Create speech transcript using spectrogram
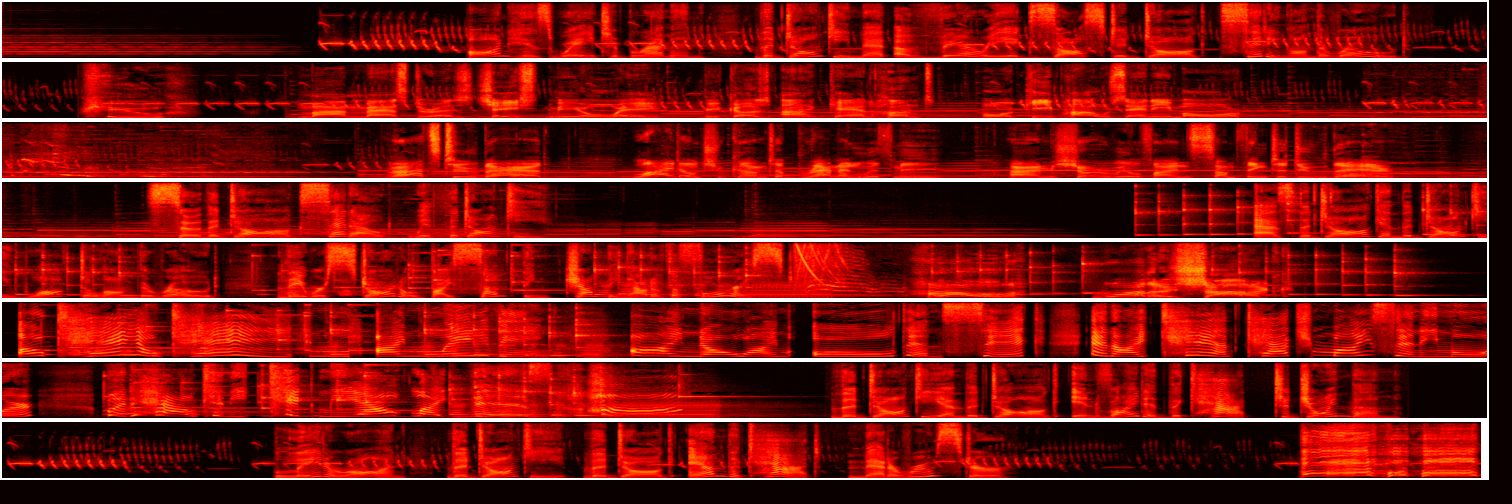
On his way to Bremen, the donkey met a very exhausted dog sitting on the road. Phew! My master has chased me away because I can't hunt or keep house anymore. That's too bad. Why don't you come to Bremen with me? I'm sure we'll find something to do there. So the dog set out with the donkey. As the dog and the donkey walked along the road, they were startled by something jumping out of the forest. Oh! What, What a shock! But how can he kick me out like this? Huh? The donkey and the dog invited the cat to join them. Later on, the donkey, the dog, and the cat met a rooster.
